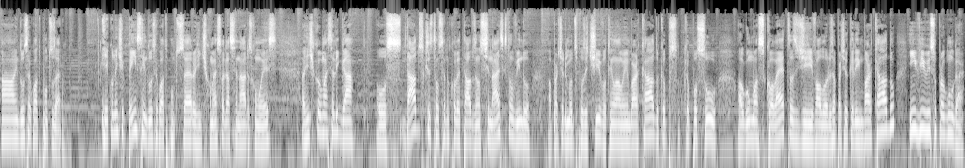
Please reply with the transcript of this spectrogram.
à indústria 4.0. E aí, quando a gente pensa em indústria 4.0, a gente começa a olhar cenários como esse, a gente começa a ligar os dados que estão sendo coletados, né, os sinais que estão vindo a partir do meu dispositivo. Eu tenho lá um embarcado que eu, que eu possuo algumas coletas de valores a partir daquele embarcado e envio isso para algum lugar.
